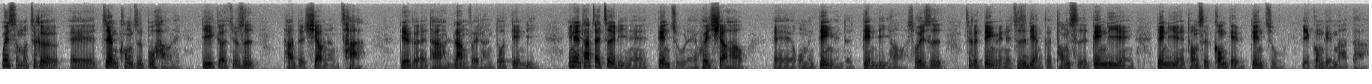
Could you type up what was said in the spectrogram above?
为什么这个诶这样控制不好呢？第一个就是它的效能差。第二个呢，它浪费了很多电力，因为它在这里呢，电阻呢会消耗，诶，我们电源的电力哈，所以是这个电源呢，这是两个同时的电力源，电力源同时供给电阻，也供给马达，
